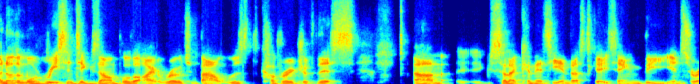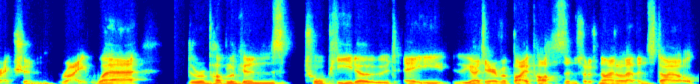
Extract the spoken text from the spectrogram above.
Another more recent example that I wrote about was coverage of this um, select committee investigating the insurrection, right, where the Republicans torpedoed a the idea of a bipartisan sort of 9/11 style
